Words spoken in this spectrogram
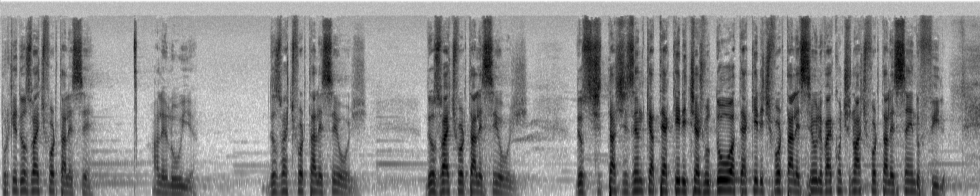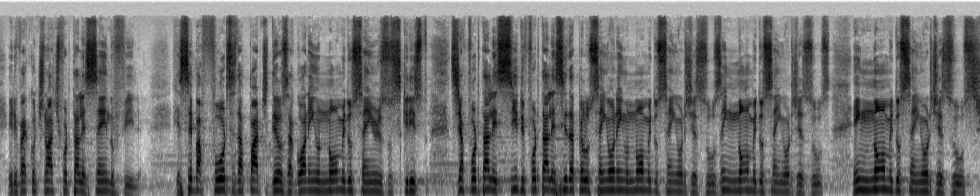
porque Deus vai te fortalecer. Aleluia. Deus vai te fortalecer hoje. Deus vai te fortalecer hoje. Deus está te dizendo que até aqui Ele te ajudou, até aqui Ele te fortaleceu, Ele vai continuar te fortalecendo, filho. Ele vai continuar te fortalecendo, filha. Receba forças da parte de Deus agora em o nome do Senhor Jesus Cristo. Seja fortalecido e fortalecida pelo Senhor em o nome do Senhor Jesus. Em nome do Senhor Jesus. Em nome do Senhor Jesus.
